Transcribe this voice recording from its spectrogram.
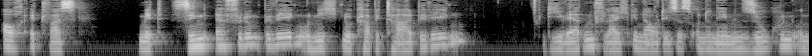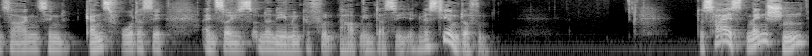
auch etwas mit Sinnerfüllung bewegen und nicht nur Kapital bewegen, die werden vielleicht genau dieses Unternehmen suchen und sagen, sind ganz froh, dass sie ein solches Unternehmen gefunden haben, in das sie investieren dürfen. Das heißt, Menschen,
